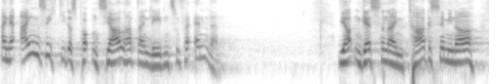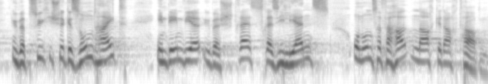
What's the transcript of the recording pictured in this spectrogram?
eine Einsicht, die das Potenzial hat, dein Leben zu verändern. Wir hatten gestern ein Tagesseminar über psychische Gesundheit, in dem wir über Stress, Resilienz und unser Verhalten nachgedacht haben.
